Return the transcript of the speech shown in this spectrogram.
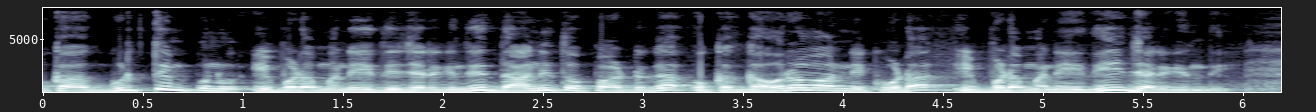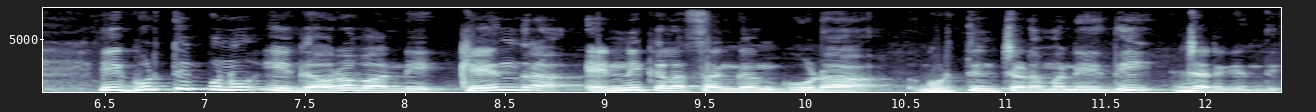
ఒక గుర్తింపును ఇవ్వడం అనేది జరిగింది. దానితో పాటుగా ఒక గౌరవాన్ని కూడా ఇవ్వడం అనేది జరిగింది. ఈ గుర్తింపును ఈ గౌరవాన్ని కేంద్ర ఎన్నికల సంఘం కూడా గుర్తించడం అనేది జరిగింది.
